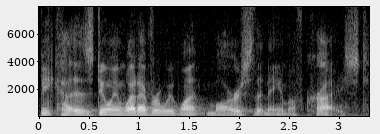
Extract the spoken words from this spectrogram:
Because doing whatever we want mars the name of Christ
